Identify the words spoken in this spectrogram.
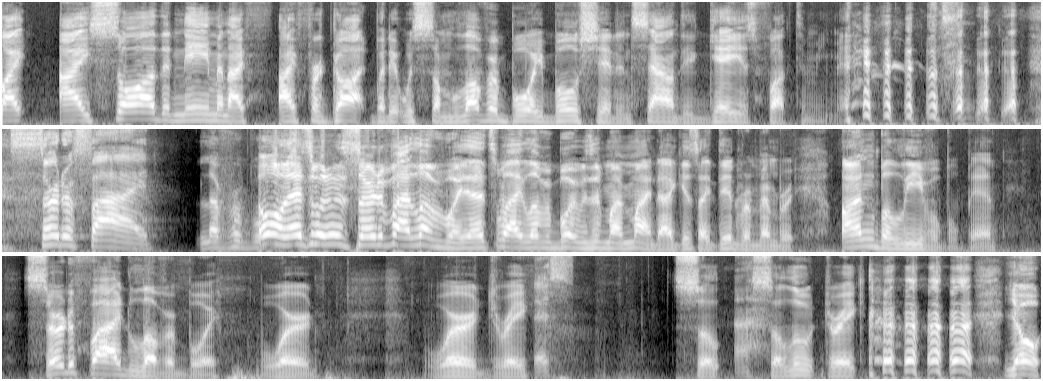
I I saw the name and I, I forgot, but it was some lover boy bullshit and sounded gay as fuck to me, man. Certified Lover Boy. oh, that's what it was, certified lover boy. That's why lover boy was in my mind. I guess I did remember it. Unbelievable, man. Certified lover boy. Word. Word, Drake. That's So, ah. salute, Drake. Yo,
